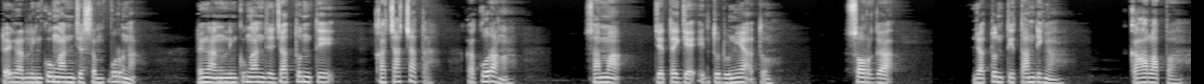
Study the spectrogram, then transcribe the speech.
Dengan lingkungan je sempurna, dengan lingkungan je jatun ti kacacata, kakuranga, sama JTG itu dunia tu, sorga jatun ti tandinga, kahalapa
